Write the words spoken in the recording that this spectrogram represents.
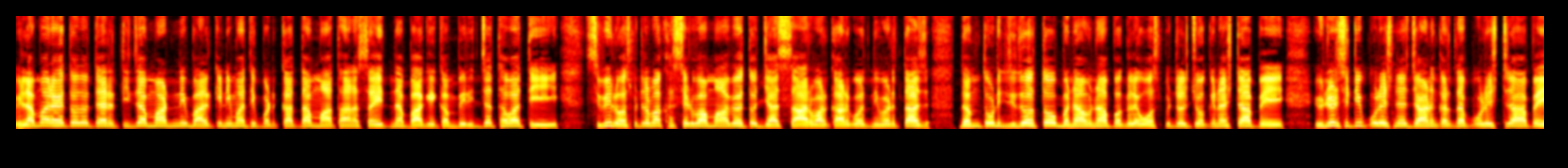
વિલામાં રહેતો હતો ત્યારે ત્રીજા માળની બાલ્કનીમાંથી પટકાતા માથાના સહિતના ભાગે ગંભીર ઇજા થવાથી સિવિલ હોસ્પિટલમાં ખસેડવામાં આવ્યો હતો, જ્યાં સારવાર કારગર નીવડતા જ દમ તોડી દીધો હતો. બનાવના પગલે હોસ્પિટલ ચોકીના સ્ટાફે યુનિવર્સિટી પોલીસને જાણ કરતા પોલીસ સ્ટાફે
